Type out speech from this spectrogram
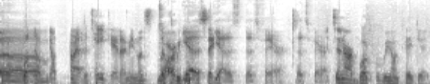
Well, um, we don't, we don't have to take it. I mean, let's. let's dark, we can yes, say yeah, that's that's fair. That's fair. It's in our book, but we don't take it.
